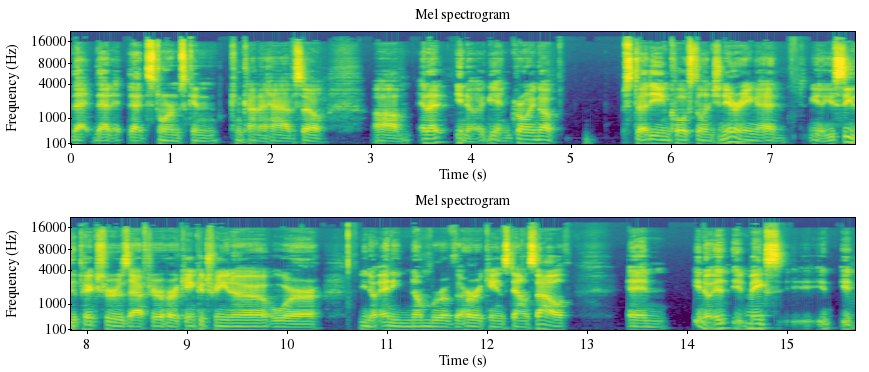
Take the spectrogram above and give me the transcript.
that that that storms can can kind of have. So um, and I, you know, again, growing up studying coastal engineering, I had you know you see the pictures after Hurricane Katrina or you know any number of the hurricanes down south, and you know it, it makes it, it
